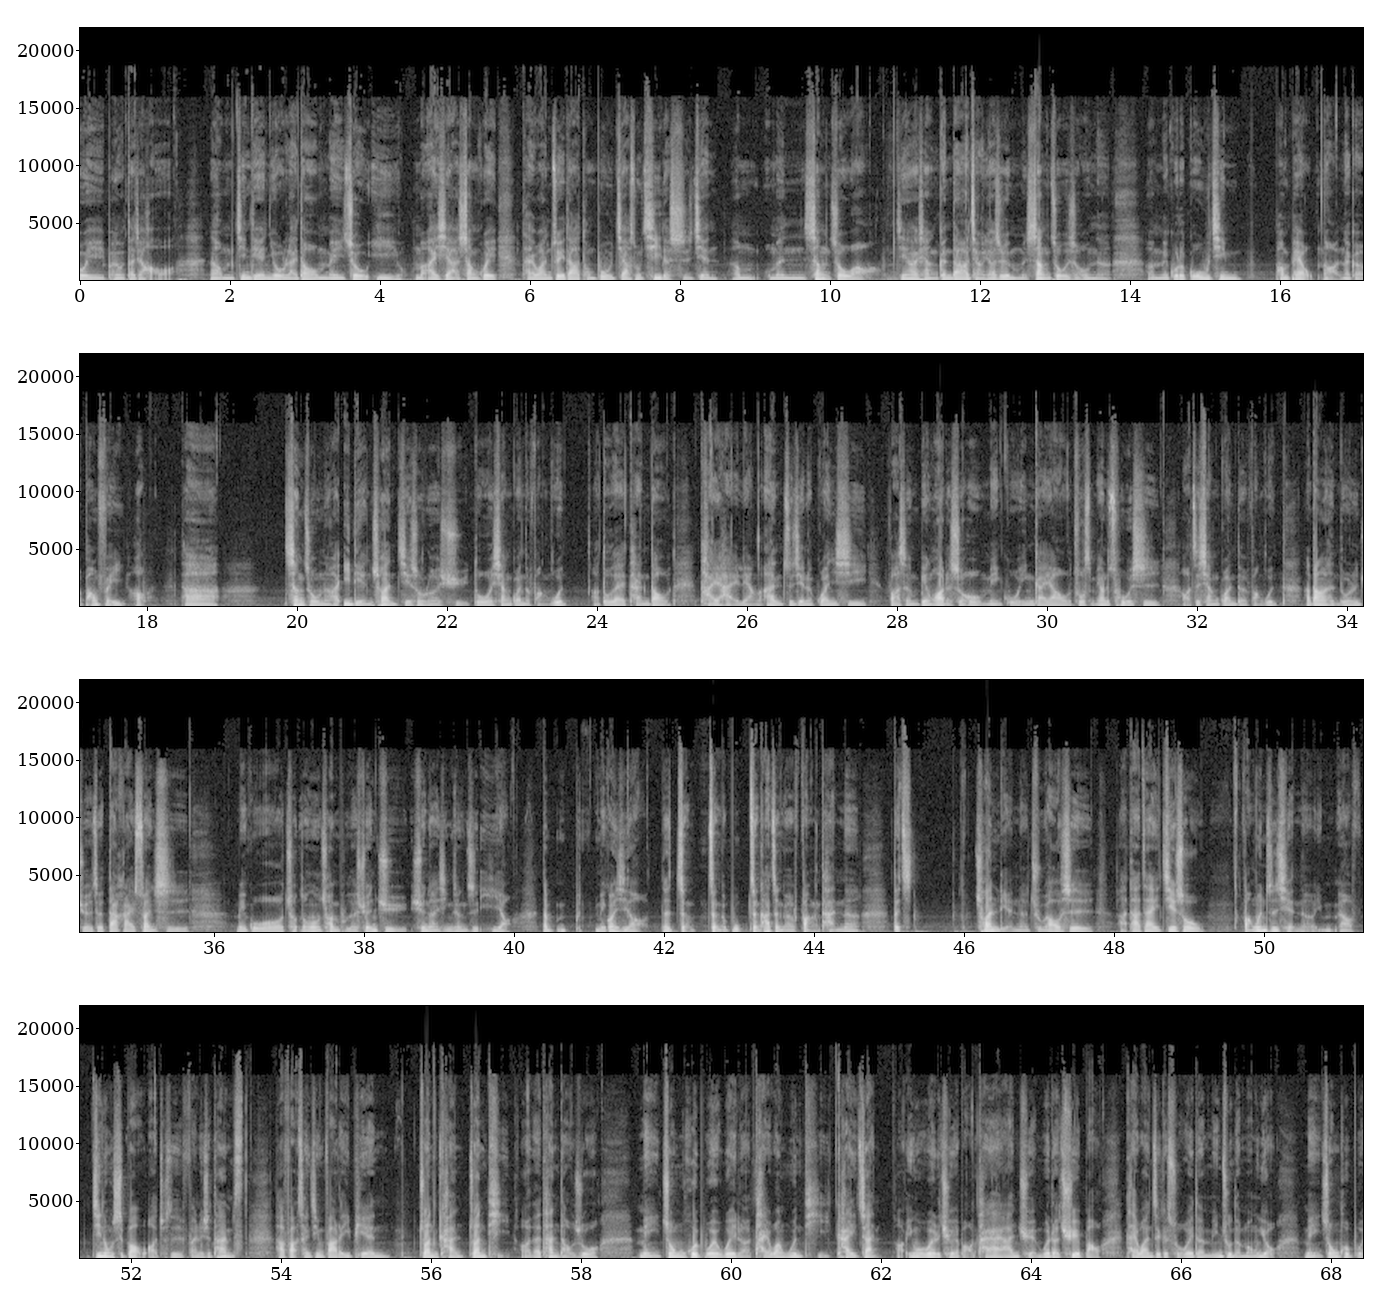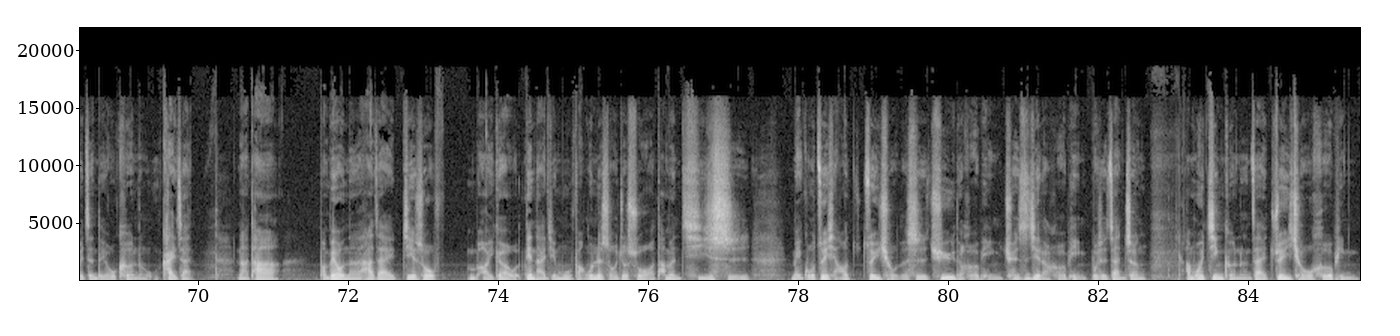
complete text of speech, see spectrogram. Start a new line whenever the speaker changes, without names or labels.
各位朋友，大家好哦。那我们今天又来到每周一，我们爱夏商会台湾最大同步加速器的时间。嗯，我们上周啊，今天想跟大家讲一下，是我们上周的时候呢，呃，美国的国务卿 Pompeo 啊，那个庞肥，好，他上周呢，他一连串接受了许多相关的访问啊，都在谈到台海两岸之间的关系。发生变化的时候，美国应该要做什么样的措施啊？这相关的访问，那当然很多人觉得这大概算是美国川总统川普的选举宣传行程之一啊。但没关系啊，那整整个不整他整个访谈呢的串联呢，主要是啊他在接受访问之前呢，啊《金融时报》啊，就是 Financial Times，他发曾经发了一篇专刊专题。啊，在探讨说美中会不会为了台湾问题开战啊？因为为了确保台海安全，为了确保台湾这个所谓的民主的盟友，美中会不会真的有可能开战？那他蓬佩奥呢？他在接受啊一个电台节目访问的时候就说，他们其实美国最想要追求的是区域的和平，全世界的和平，不是战争。他们会尽可能在追求和平。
